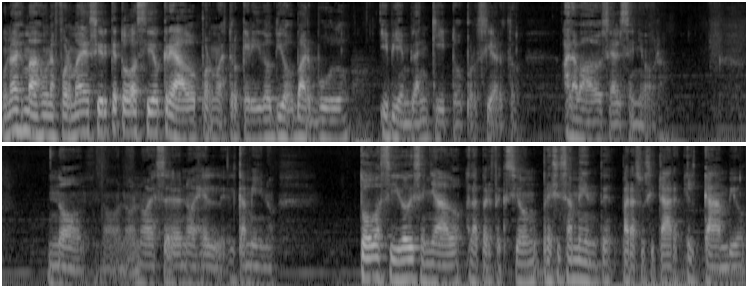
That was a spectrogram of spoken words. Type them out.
Una vez más, una forma de decir que todo ha sido creado por nuestro querido Dios barbudo, y bien blanquito, por cierto. Alabado sea el Señor. No, no, no, no, ese no es el, el camino. Todo ha sido diseñado a la perfección precisamente para suscitar el cambio,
